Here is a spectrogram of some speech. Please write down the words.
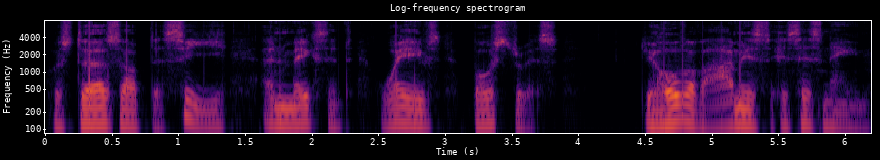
who stirs up the sea and makes its waves boisterous. Jehovah of armies is his name.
